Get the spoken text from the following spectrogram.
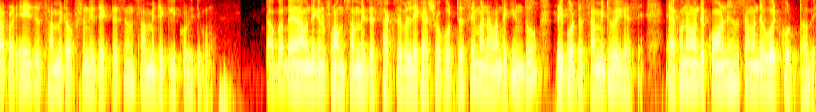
তারপর এই যে সাবমিট অপশনটি দেখতেছেন সাবমিটে ক্লিক করে দিব। তারপর দেখেন আমাদের কিন্তু ফর্ম সাবমিটের সাকসেসফুল লেখা শো করতেছে মানে আমাদের কিন্তু রিপোর্টটা সাবমিট হয়ে গেছে। এখন আমাদের করণীয় হচ্ছে আমাদের ওয়েট করতে হবে।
